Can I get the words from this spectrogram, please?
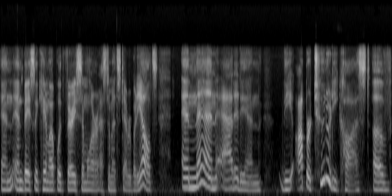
and, and basically came up with very similar estimates to everybody else, and then added in the opportunity cost of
